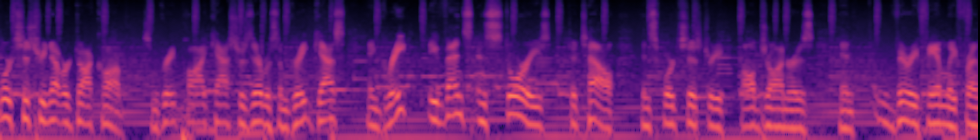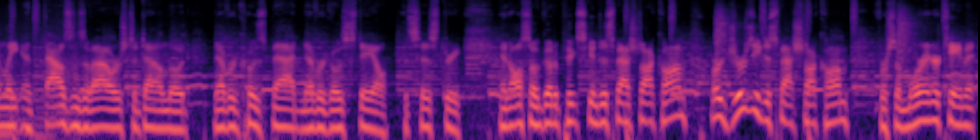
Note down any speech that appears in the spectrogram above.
sportshistorynetwork.com. Some great podcasters there with some great guests and great events and stories to tell in sports history, all genres, and very family friendly and thousands of hours to download. Never goes bad, never goes stale. It's history. And also go to pigskindispatch.com or jerseydispatch.com for some more entertainment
